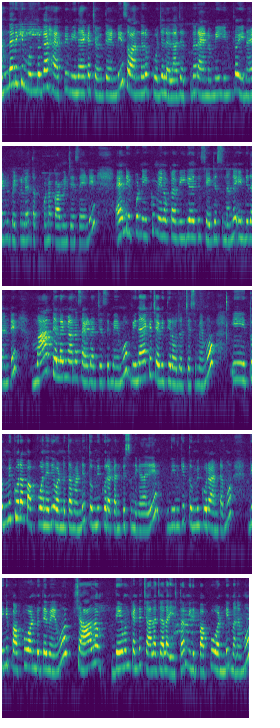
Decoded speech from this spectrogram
అందరికీ ముందుగా హ్యాపీ వినాయక చవితి అండి. సో అందరూ పూజలు ఎలా జరుపుకున్నారు? అండ్ మీ ఇంట్లో వినాయకుడు పెట్టుకోలేదు తప్పకుండా కామెంట్ చేసేయండి. అండ్ ఇప్పుడు నీకు నేను ఒక వీడియో అయితే షేర్ చేస్తున్నాను. ఏంటిదంటే మా తెలంగాణ సైడ్ వచ్చేసి మేము వినాయక చవితి రోజు వచ్చేసి మేము ఈ తుమ్మికూర పప్పు అనేది వండుతామండి. తుమ్మికూర కనిపిస్తుంది కదా అది. దీనికి తుమ్మికూర అంటాము. దీని పప్పు వండితే మేము చాలా దేవునికి అంటే చాలా చాలా ఇష్టం. ఇది పప్పు వండి మనము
